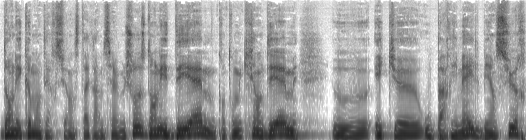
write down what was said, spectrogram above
Dans les commentaires sur Instagram, c'est la même chose. Dans les DM, quand on m'écrit en DM, euh, et que, ou par email, mail bien sûr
